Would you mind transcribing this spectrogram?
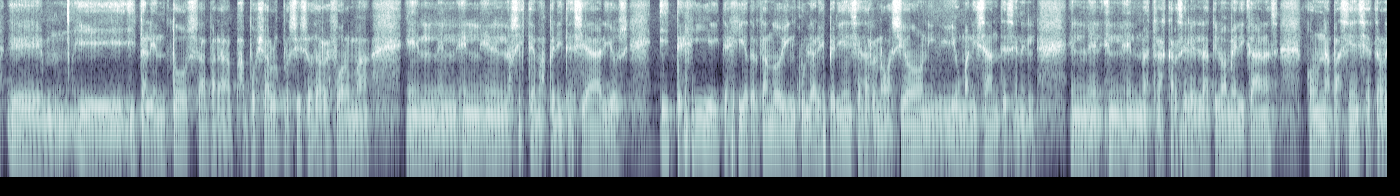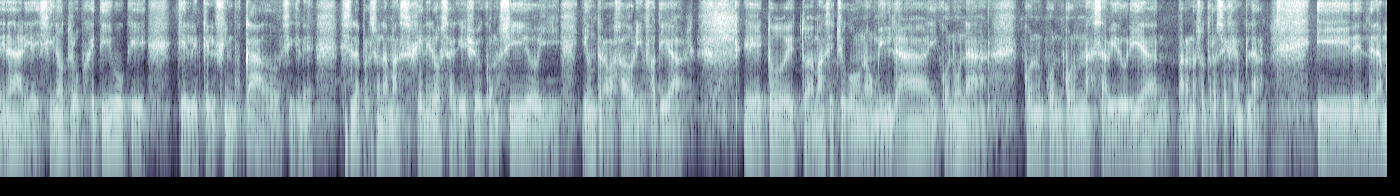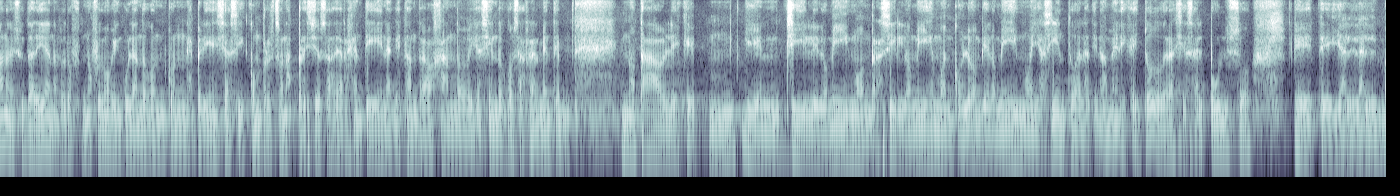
eh, y, talentosa para apoyar los procesos de reforma en, los sistemas penitenciarios y tejía y tejía tratando de vincular experiencias de renovación y, humanizantes en, el, en, nuestras cárceles latinoamericanas con una paciencia extraordinaria y sin otro objetivo que, que, el, fin buscado. Así que es la persona más generosa que yo he conocido y, un trabajador infatigable. Eh, todo esto además hecho con una humildad y con una, con, una sabiduría para nosotros ejemplar. Y de, la mano de su tarea nosotros nos fuimos vinculando con, con, experiencias y con personas preciosas de Argentina que están trabajando y haciendo cosas realmente notables, que mm, y en Chile lo mismo, en Brasil lo mismo, en Colombia lo mismo, y así en toda Latinoamérica. Y todo gracias al pulso este, y al,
